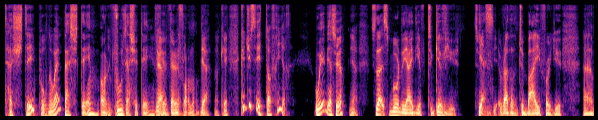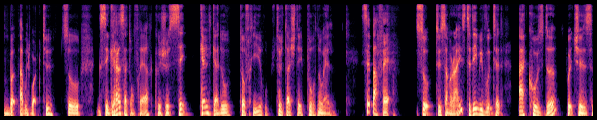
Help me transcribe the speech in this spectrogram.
t'acheter pour Noël? T'acheter or vous acheter if Yeah. you're very formal. Yeah, okay. Could you say t'offrir? Oui, bien sûr. Yeah. So that's more the idea of to give you. To- Yes. Rather than to buy for you. Um, but that would work too. So c'est grâce à ton frère que je sais quel cadeau t'offrir ou te t'acheter pour Noël. C'est parfait. So, to summarize, today we've looked at à cause de, which is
